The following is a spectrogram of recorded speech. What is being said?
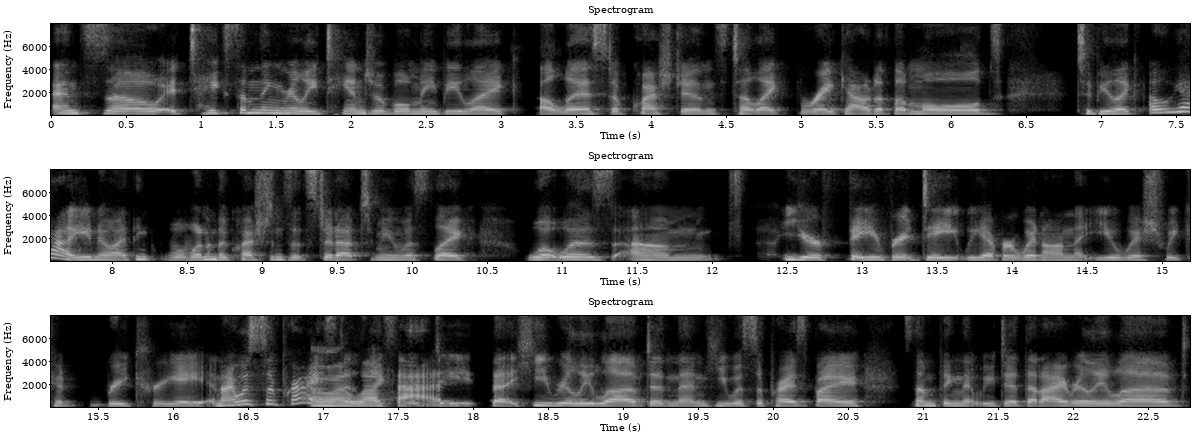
And so it takes something really tangible, maybe like a list of questions to like break out of the mold to be like, oh yeah, you know, I think one of the questions that stood out to me was like, what was um your favorite date we ever went on that you wish we could recreate? And I was surprised oh, I at like that. the date that he really loved. And then he was surprised by something that we did that I really loved.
